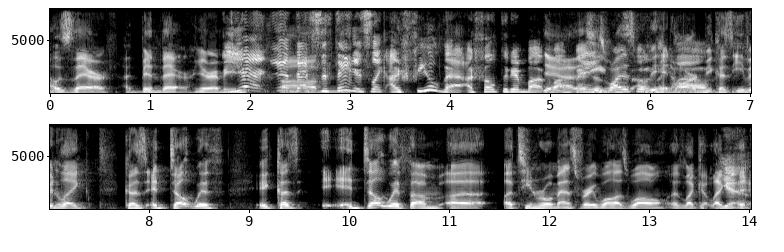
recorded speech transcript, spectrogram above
I was there, I've been there. You know what I mean? Yeah, yeah, that's the Um, thing. It's like I feel that. I felt it in my Yeah, my this is why this movie like, hit hard wow. because even like because it dealt with it because it, dealt with um uh, a teen romance very well as well. Like like Yeah. it,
